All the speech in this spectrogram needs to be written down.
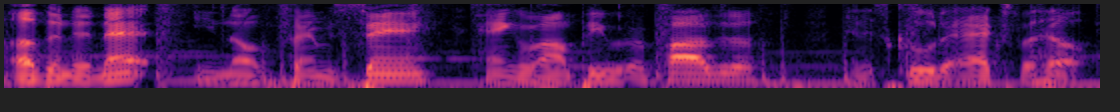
Other than that, you know the famous saying, hang around people that are positive, and it's cool to ask for help.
